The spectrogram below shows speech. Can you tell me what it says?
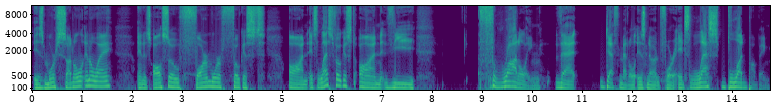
is more subtle in a way, and it's also far more focused on, it's less focused on the throttling that death metal is known for. It's less blood pumping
